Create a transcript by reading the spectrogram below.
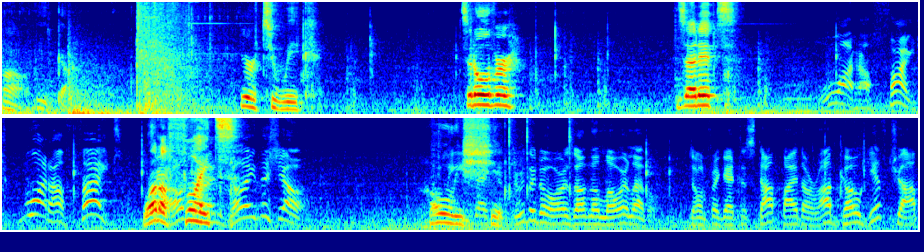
Oh, you got. You're too weak. Is it over? Is that it? What a fight! What a fight! What a We hope you fight. enjoyed the show. Holy shit. Through the doors on the lower level. Don't forget to stop by the Robco gift shop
